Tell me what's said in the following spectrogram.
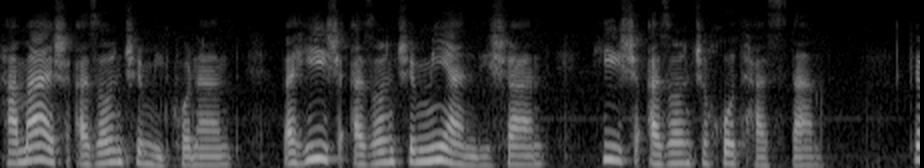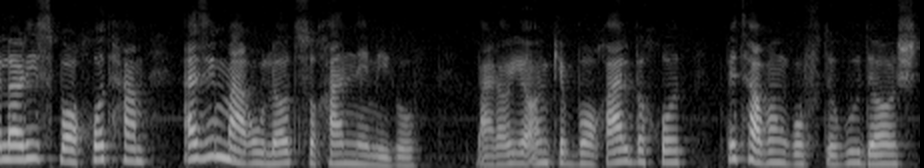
همش از آنچه می‌کنند و هیچ از آنچه میاندیشند هیچ از آنچه خود هستند. کلاریس با خود هم از این مقولات سخن نمی‌گفت. برای آنکه با قلب خود بتوان گفتگو داشت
